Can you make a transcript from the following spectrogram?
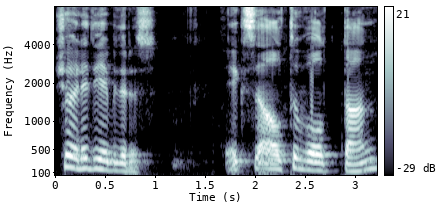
şöyle diyebiliriz. Eksi 6 volttan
